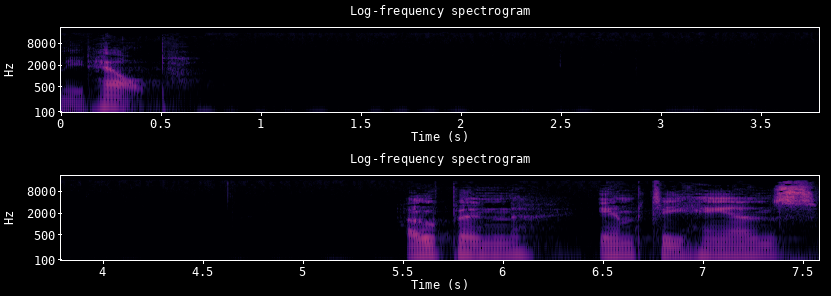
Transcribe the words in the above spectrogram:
I need help. Open empty hands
